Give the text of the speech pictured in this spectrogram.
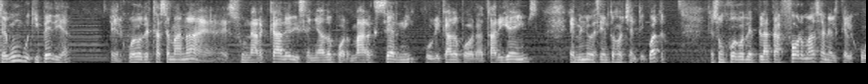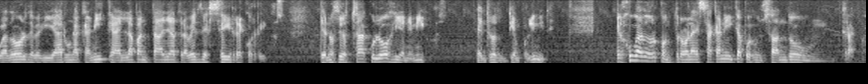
Según Wikipedia, el juego de esta semana eh, es un arcade diseñado por Mark Cerny, publicado por Atari Games en 1984. Es un juego de plataformas en el que el jugador debe guiar una canica en la pantalla a través de seis recorridos, llenos de obstáculos y enemigos, dentro de un tiempo límite. El jugador controla esa canica pues usando un trackpad.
